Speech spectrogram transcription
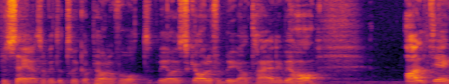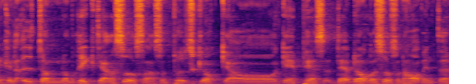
pulsering så vi inte trycker på dem för hårt. Vi har skadeförebyggande träning. Vi har allt egentligen utom de riktiga resurserna som pulsklocka och GPS. De, de resurserna har vi inte.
